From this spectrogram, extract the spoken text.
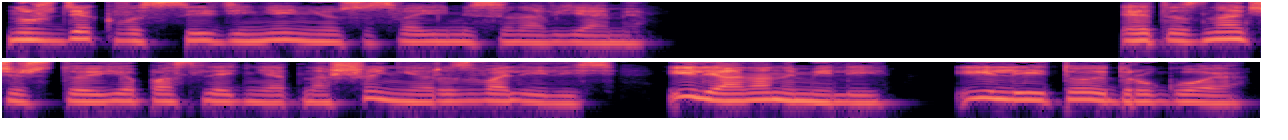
нужде к воссоединению со своими сыновьями. Это значит, что ее последние отношения развалились, или она на мели, или и то, и другое,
